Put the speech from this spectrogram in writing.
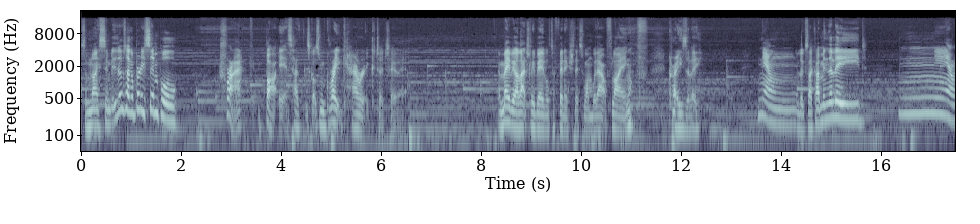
Some nice simple... It looks like a pretty simple track, but it's had it's got some great character to it. And maybe I'll actually be able to finish this one without flying off crazily. Meow. Looks like I'm in the lead. Meow.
